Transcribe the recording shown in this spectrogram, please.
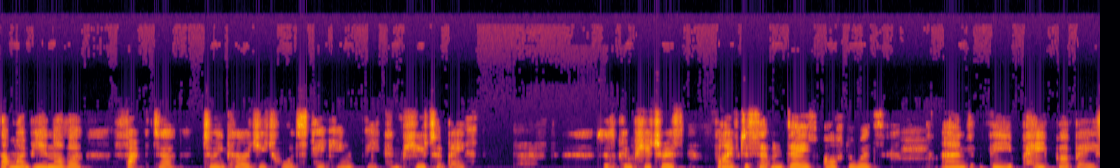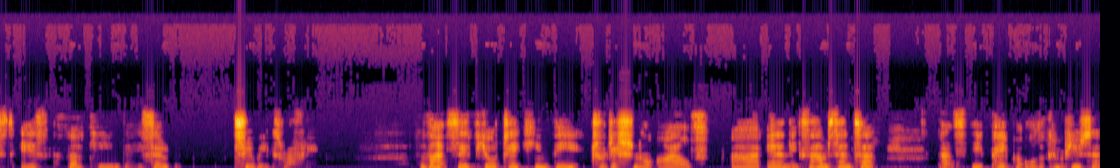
that might be another factor to encourage you towards taking the computer based test. So the computer is five to seven days afterwards, and the paper based is 13 days, so two weeks roughly. So that's if you're taking the traditional IELTS uh, in an exam centre. That's the paper or the computer.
